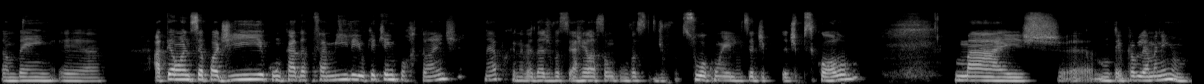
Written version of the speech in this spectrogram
também é, até onde você pode ir com cada família e o que, que é importante, né? Porque na verdade você a relação com você, de, sua com eles é de, é de psicólogo, mas é, não tem problema nenhum.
